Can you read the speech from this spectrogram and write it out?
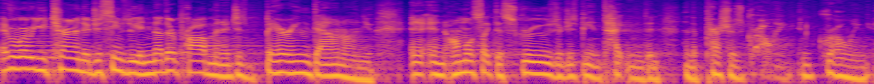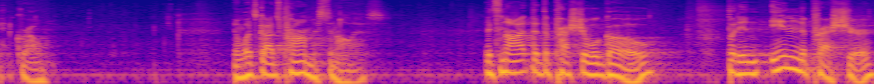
Everywhere you turn, there just seems to be another problem and it's just bearing down on you. And, and almost like the screws are just being tightened and, and the pressure's growing and growing and growing. And what's God's promise in all this? It's not that the pressure will go, but in, in the pressure,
